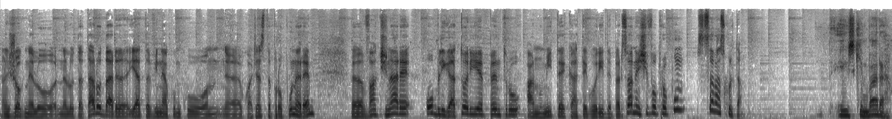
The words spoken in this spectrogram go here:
în joc Nelu, Nelu Tătaru, dar iată vine acum cu, cu această propunere, vaccinare obligatorie pentru anumite categorii de persoane și vă propun să-l ascultăm. E schimbarea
